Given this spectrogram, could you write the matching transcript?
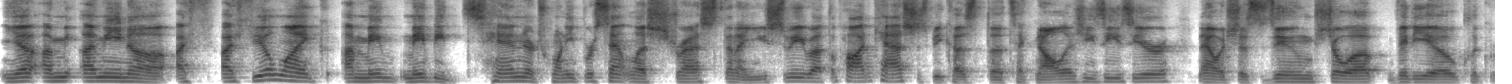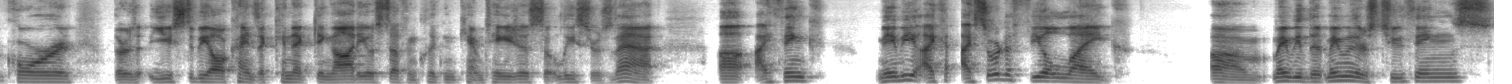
Yeah, I mean, I mean, uh, I I feel like I'm maybe maybe ten or twenty percent less stressed than I used to be about the podcast, just because the technology is easier now. It's just Zoom, show up, video, click record. There's used to be all kinds of connecting audio stuff and clicking Camtasia, so at least there's that. Uh, I think maybe I I sort of feel like um, maybe that maybe there's two things.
